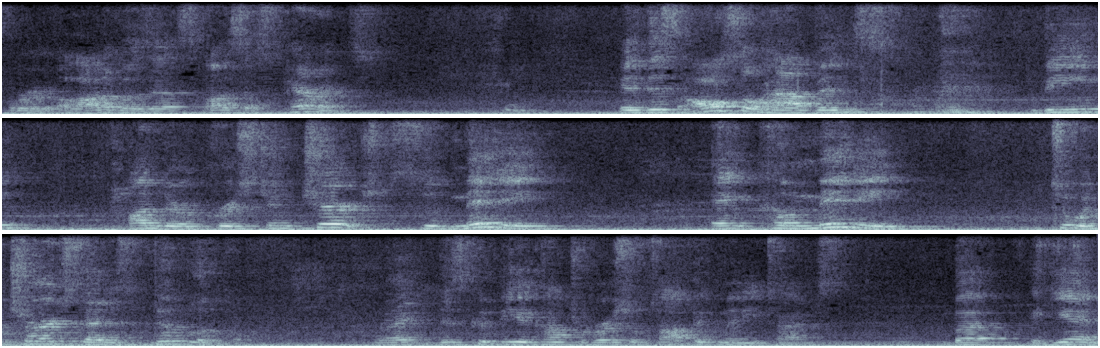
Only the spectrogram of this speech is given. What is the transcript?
For a lot of us, that's us as parents. And this also happens being under a Christian church, submitting and committing to a church that is biblical. Right? This could be a controversial topic many times. But again,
